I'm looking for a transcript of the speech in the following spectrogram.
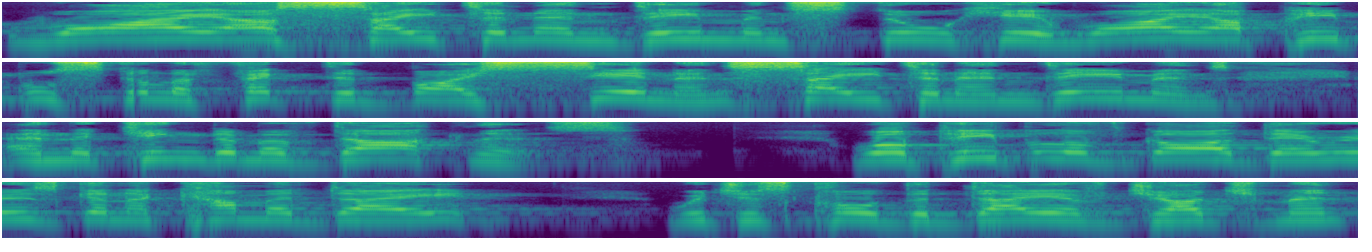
why are Satan and demons still here? Why are people still affected by sin and Satan and demons and the kingdom of darkness? Well, people of God, there is going to come a day which is called the day of judgment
